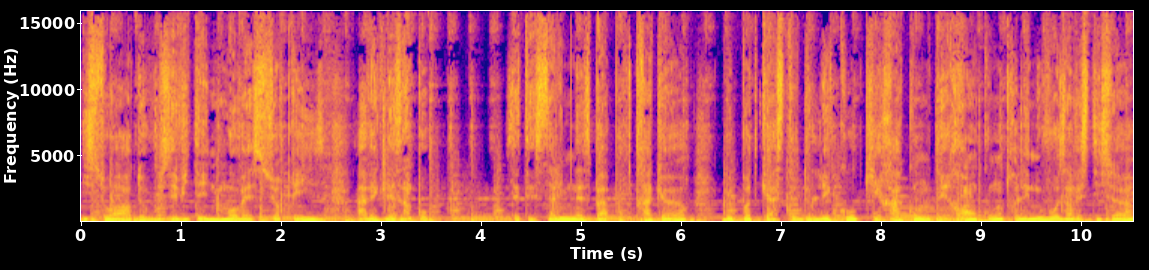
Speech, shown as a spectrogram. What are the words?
histoire de vous éviter une mauvaise surprise avec les impôts. C'était Salim Nesba pour Tracker, le podcast de l'écho qui raconte et rencontre les nouveaux investisseurs,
